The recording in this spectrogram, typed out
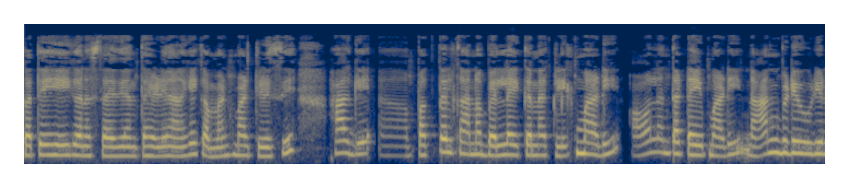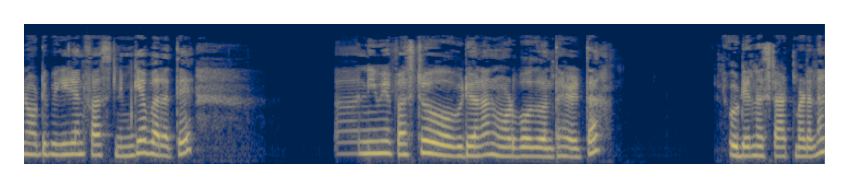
ಕತೆ ಹೇಗೆ ಅನಿಸ್ತಾ ಇದೆ ಅಂತ ಹೇಳಿ ನನಗೆ ಕಮೆಂಟ್ ಮಾಡಿ ತಿಳಿಸಿ. ಹಾಗೆ ಪಕ್ಕದಲ್ಲಿ ಕಾಣೋ ಬೆಲ್ ಐಕನ್ನ ಕ್ಲಿಕ್ ಮಾಡಿ ಆಲ್ ಅಂತ ಟೈಪ್ ಮಾಡಿ, ನಾನು ಬಿಡಿ ವಿಡಿಯೋ ನೋಟಿಫಿಕೇಶನ್ ಫಸ್ಟ್ ನಿಮಗೆ ಬರುತ್ತೆ. ನೀವೇ ಫಸ್ಟು ವಿಡಿಯೋನ ನೋಡ್ಬೋದು ಅಂತ ಹೇಳ್ತಾ ವಿಡಿಯೋನ ಸ್ಟಾರ್ಟ್ ಮಾಡೋಣ.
